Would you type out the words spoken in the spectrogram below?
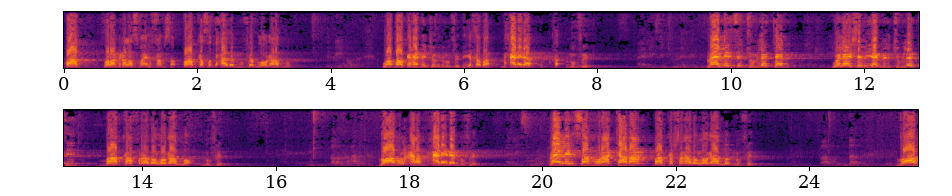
Baab walaa min alasmaa اhamsa baabka saddexaada mufrad looga hadlo. Waa baabkan hadda joogna mufradiyi khabar. Maxaa la idhaha mufrad? Maa laysa jumlatan walaa shabiihan biljumlati baabka afraada looga hadlo mufrad. Baabulcalam maxaa la idhaha mufrad? Maa laysa murakaban. Baabka shanaada looga hadlo mufrad. Baab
